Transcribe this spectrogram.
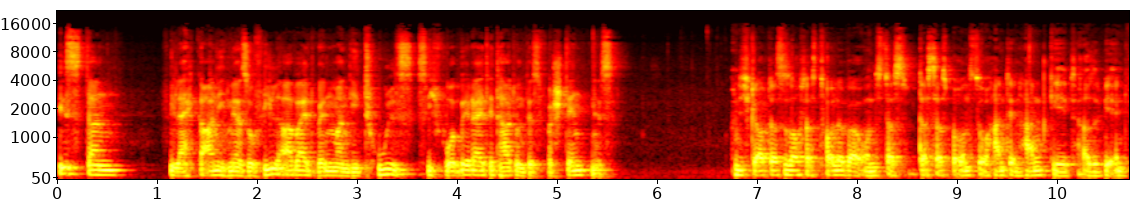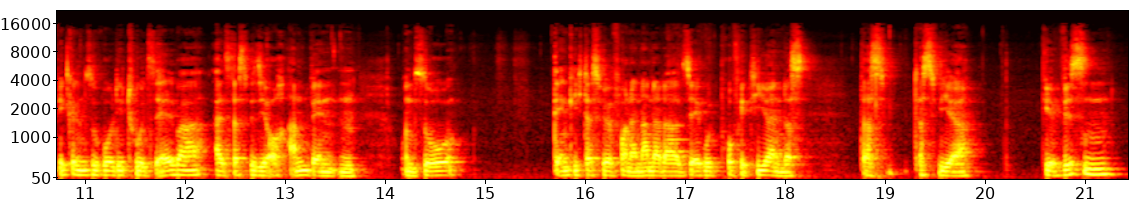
ist dann vielleicht gar nicht mehr so viel Arbeit, wenn man die Tools sich vorbereitet hat und das Verständnis. Und ich glaube, das ist auch das Tolle bei uns, dass, dass das bei uns so Hand in Hand geht. Also wir entwickeln sowohl die Tools selber, als dass wir sie auch anwenden. Und so denke ich, dass wir voneinander da sehr gut profitieren, dass, dass, dass wir, wir wissen,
